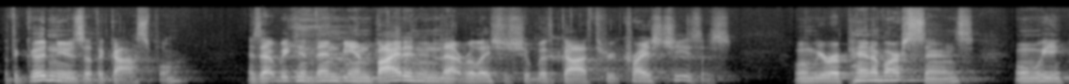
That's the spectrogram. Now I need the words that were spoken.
But the good news of the gospel is that we can then be invited into that relationship with God through Christ Jesus when we repent of our sins, when we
